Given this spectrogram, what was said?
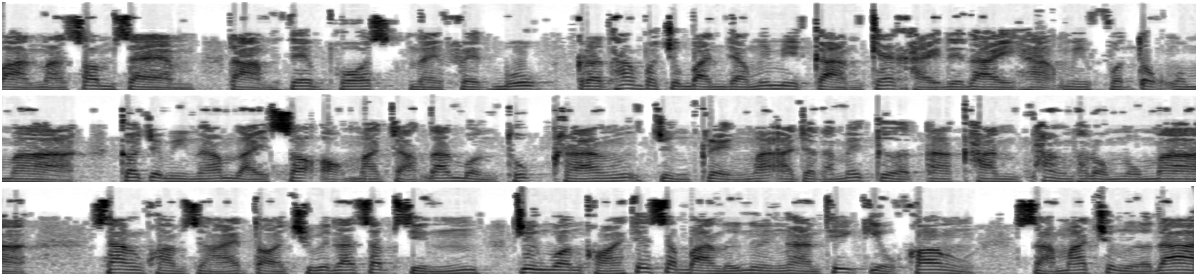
บาลมาซ่อมแซม ตามที่ได้โพสต์ใน Facebook กระทั่งปัจจุบันยังไม่มีการแก้ไขใดๆ หากมีฝนตกลงมา ก็จะมีน้ำไหลซาะออกมาจากด้านบนทุกครั้ง จึงเกรงว่าอาจจะทำให้เกิดอาคารพังถล่มลงมา สร้างความเสียหายต่อชีวิตและทรัพย์สิน จึงวอนขอให้เทศบาลหรือหน่วยงานที่เกี่ยวข้อง สามารถช่วยเหลือได้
